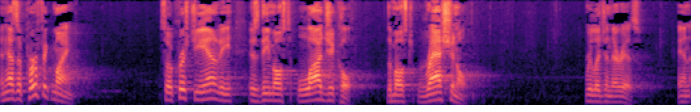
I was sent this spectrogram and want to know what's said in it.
and has a perfect mind. So Christianity is the most logical, the most rational religion there is. And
